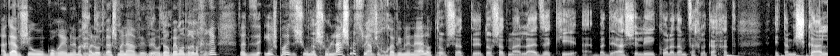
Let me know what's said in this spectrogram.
אגב, שהוא גורם למחלות בדיוק, והשמנה ו- ועוד בדיוק, הרבה מאוד דברים נכון. אחרים. זאת אומרת, זה, יש פה איזשהו נכון. משולש מסוים שאנחנו חייבים לנהל אותו. טוב שאת, טוב שאת מעלה את זה, כי אה, בדעה שלי כל אדם צריך לקחת את המשקל.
